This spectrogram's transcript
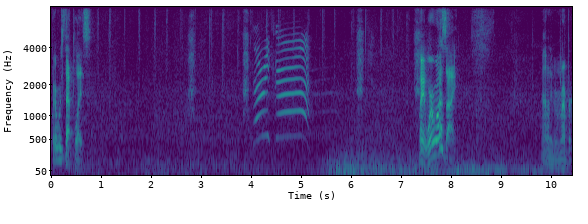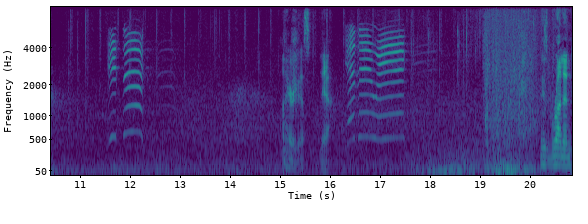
Where was that place? Wait, where was I? I don't even remember. Oh, here it is. Yeah. He's running.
